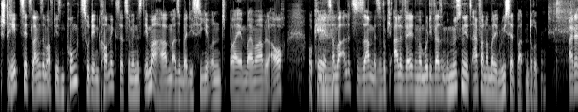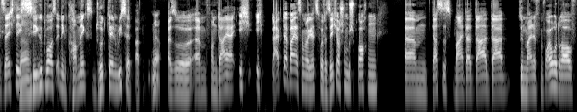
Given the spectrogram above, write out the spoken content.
strebt es jetzt langsam auf diesen Punkt zu, den Comics ja zumindest immer haben, also bei DC und bei, bei Marvel auch. Okay, mhm. jetzt haben wir alle zusammen, jetzt sind wirklich alle Welten im Multiversum. Wir müssen jetzt einfach nochmal den Reset-Button drücken. Aber tatsächlich, ja. Secret Wars in den Comics drückt den Reset-Button. Ja. Also ähm, von daher, ich, ich bleib dabei, das haben wir jetzt tatsächlich auch schon besprochen. Ähm, das ist mal, da, da, da sind meine 5 Euro drauf.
